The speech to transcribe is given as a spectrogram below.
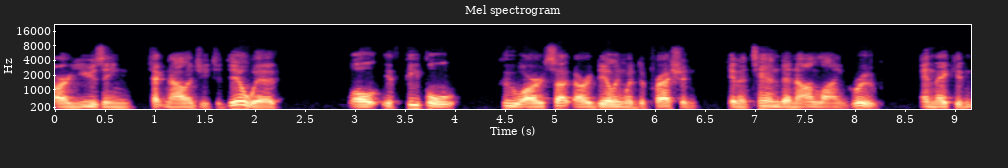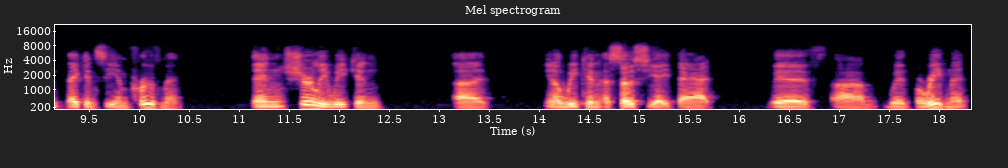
are using technology to deal with. Well, if people who are, are dealing with depression can attend an online group and they can they can see improvement, then surely we can, uh, you know, we can associate that with um, with bereavement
